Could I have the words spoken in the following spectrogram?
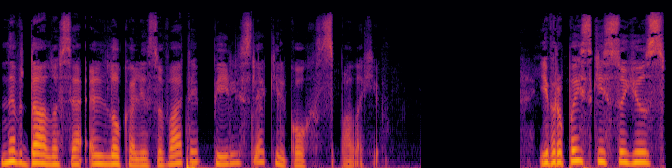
не вдалося локалізувати після кількох спалахів. Європейський союз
